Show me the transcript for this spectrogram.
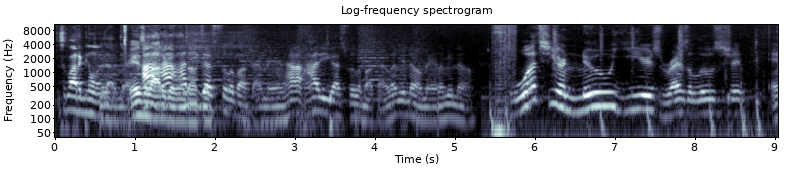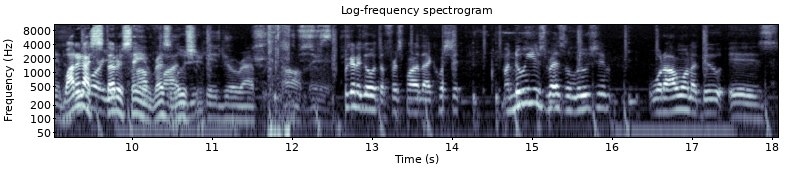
There's a lot of good ones out there. There's a lot of how, good how ones do out you there. guys feel about that, man? How, how do you guys feel about that? Let me know, man. Let me know. What's your New Year's resolution? And Why did I stutter saying resolution? UK drill rappers? Oh man, we're gonna go with the first part of that question. My New Year's resolution. What I want to do is,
